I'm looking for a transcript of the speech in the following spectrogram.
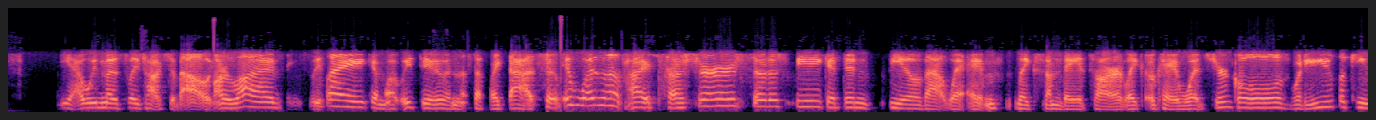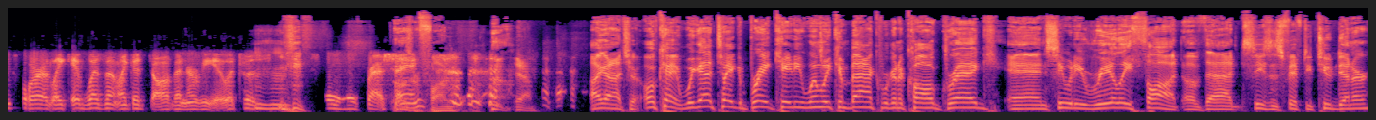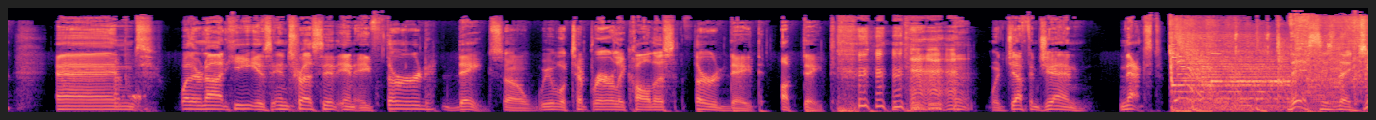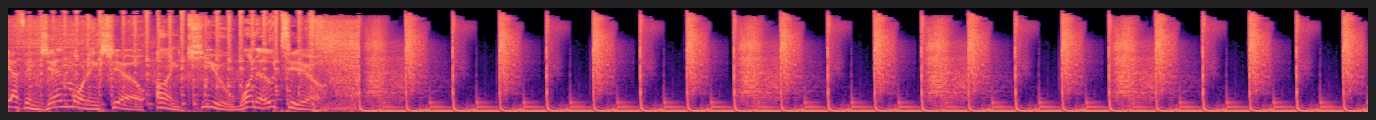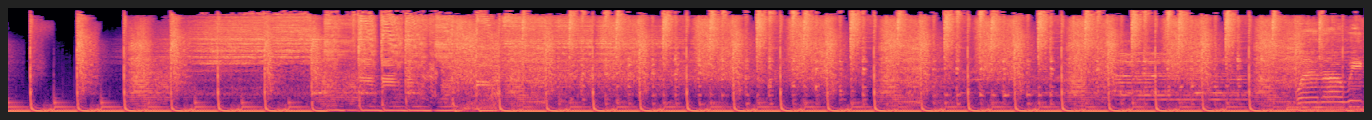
Yeah, we mostly talked about our lives, things we like, and what we do, and stuff like that. So it wasn't high pressure, so to speak. It didn't feel that way like some dates are. Like, okay, what's your goals? What are you looking for? Like, it wasn't like a job interview, which was Mhm. so Those refreshing. are fun. yeah. I got you. Okay, we got to take a break, Katie. When we come back, we're going to call Greg and see what he really thought of that Seasons 52 dinner and whether or not he is interested in a third date. So we will temporarily call this third date update with Jeff and Jen next. This is the Jeff and Jen Morning Show on Q102.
